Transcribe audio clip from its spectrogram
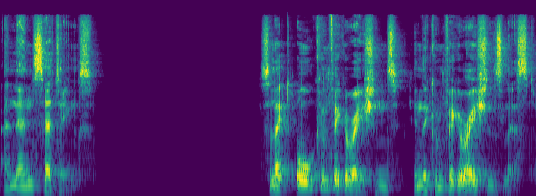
and then Settings. Select all configurations in the Configurations list.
